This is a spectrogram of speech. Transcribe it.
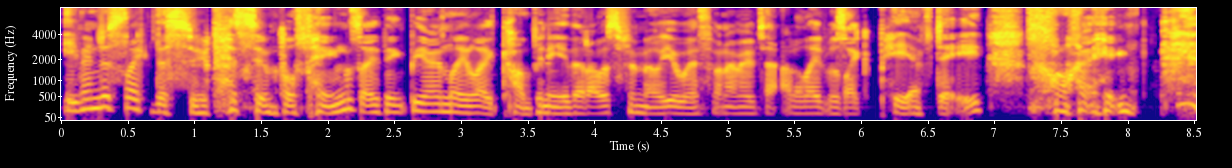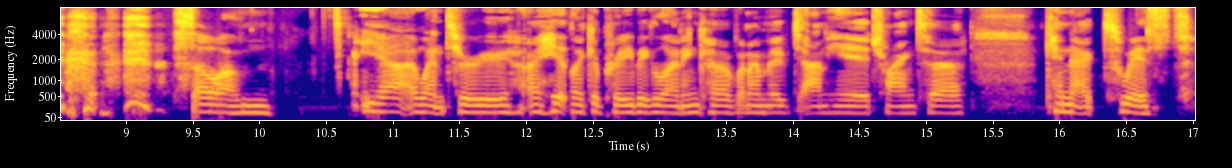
even just like the super simple things. I think the only like company that I was familiar with when I moved to Adelaide was like PFD. like, so um, yeah, I went through, I hit like a pretty big learning curve when I moved down here, trying to connect with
